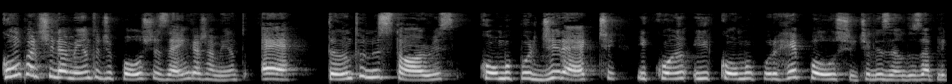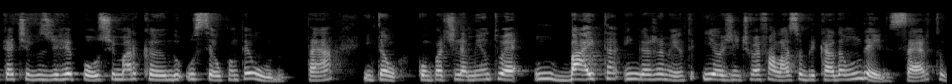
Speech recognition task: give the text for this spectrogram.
Compartilhamento de posts é engajamento? É, tanto no Stories como por direct e, e como por repost, utilizando os aplicativos de repost marcando o seu conteúdo, tá? Então, compartilhamento é um baita engajamento e a gente vai falar sobre cada um deles, certo?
